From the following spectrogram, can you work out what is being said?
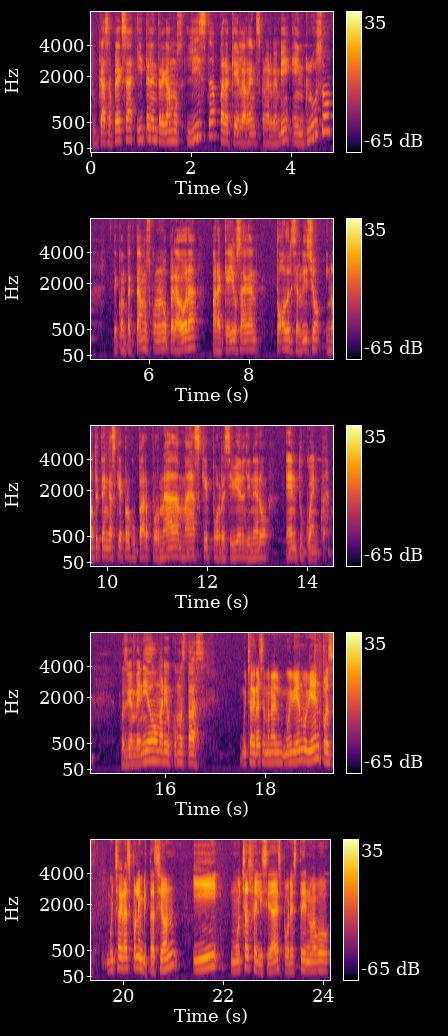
tu casa Pexa y te la entregamos lista para que la rentes con Airbnb e incluso te contactamos con una operadora para que ellos hagan todo el servicio y no te tengas que preocupar por nada más que por recibir el dinero en tu cuenta. Pues bienvenido Mario, ¿cómo estás? Muchas gracias Manuel, muy bien, muy bien, pues muchas gracias por la invitación y muchas felicidades por este nuevo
